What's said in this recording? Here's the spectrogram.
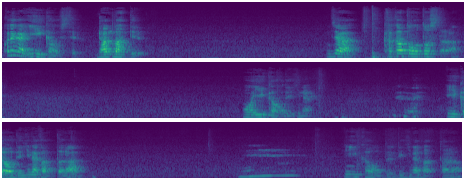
これがいい顔してる。頑張ってる。じゃあかかと落としたら？もういい顔できない。いい顔できなかったら、いい顔でできなかったら？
